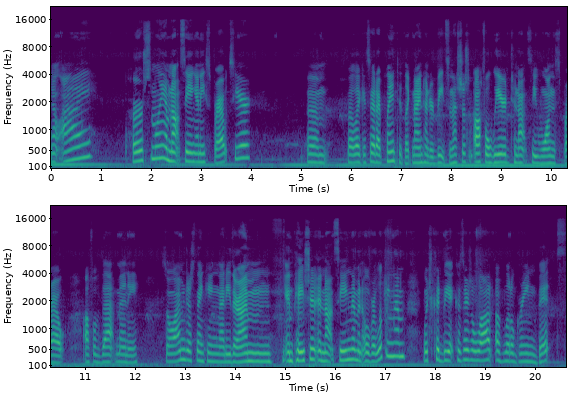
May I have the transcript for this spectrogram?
Now I personally am not seeing any sprouts here. Um, but like I said, I planted like 900 beets and that's just awful weird to not see one sprout off of that many. So I'm just thinking that either I'm impatient and not seeing them and overlooking them, which could be it because there's a lot of little green bits.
